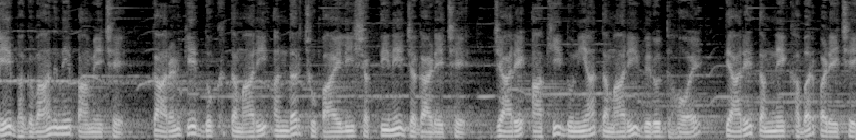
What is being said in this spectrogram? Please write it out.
એ ભગવાનને પામે છે. કારણ કે દુઃખ તમારી અંદર છુપાયેલી શક્તિને જગાડે છે. જ્યારે આખી દુનિયા તમારી વિરુદ્ધ હોય, ત્યારે તમને ખબર પડે છે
